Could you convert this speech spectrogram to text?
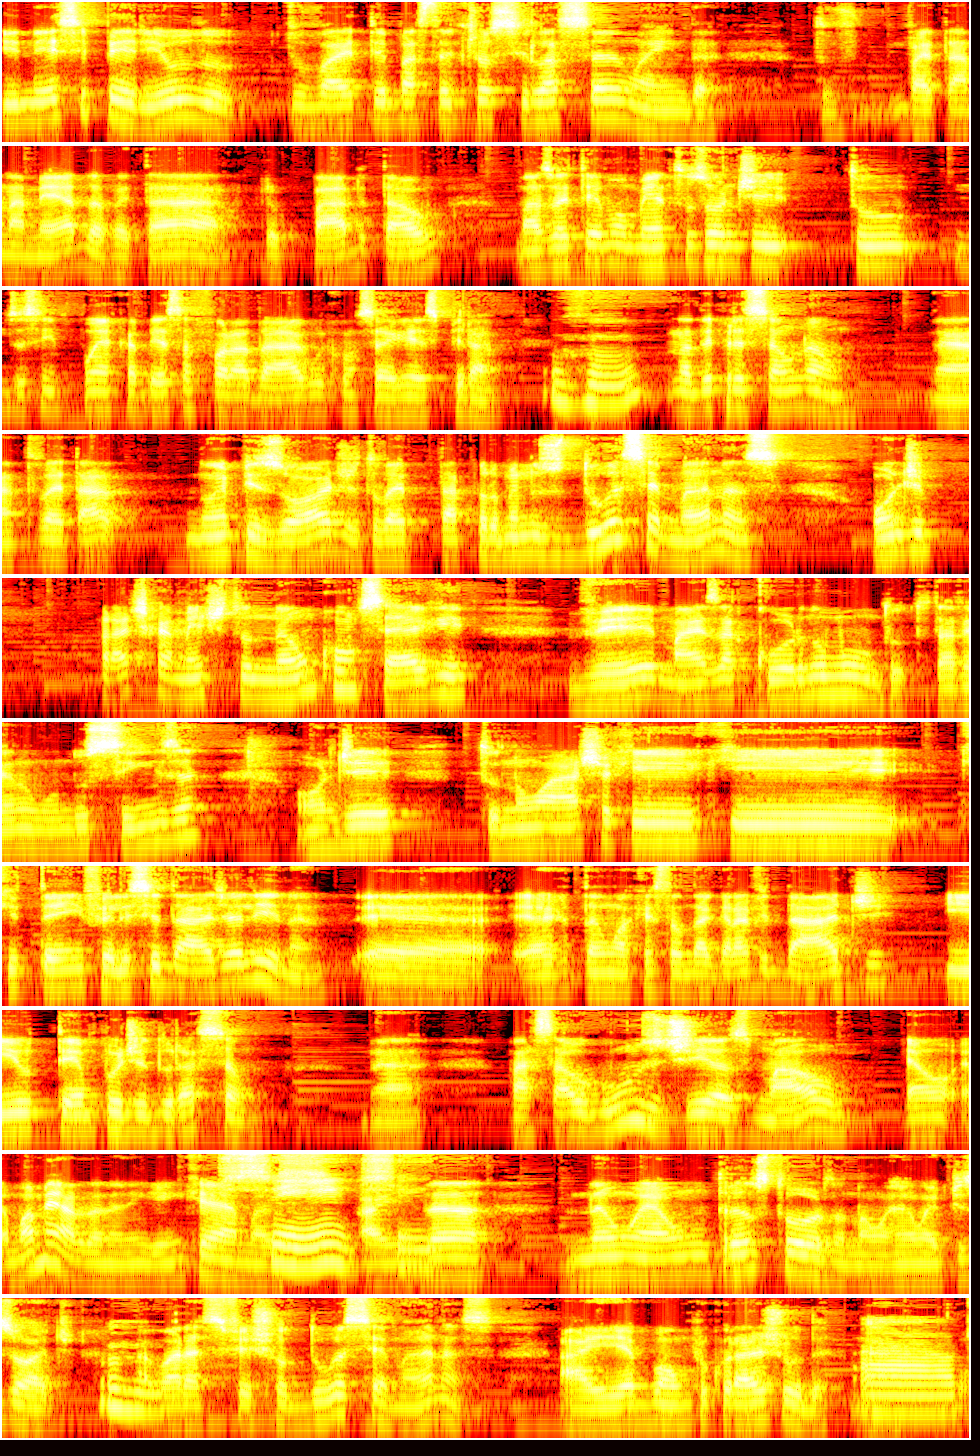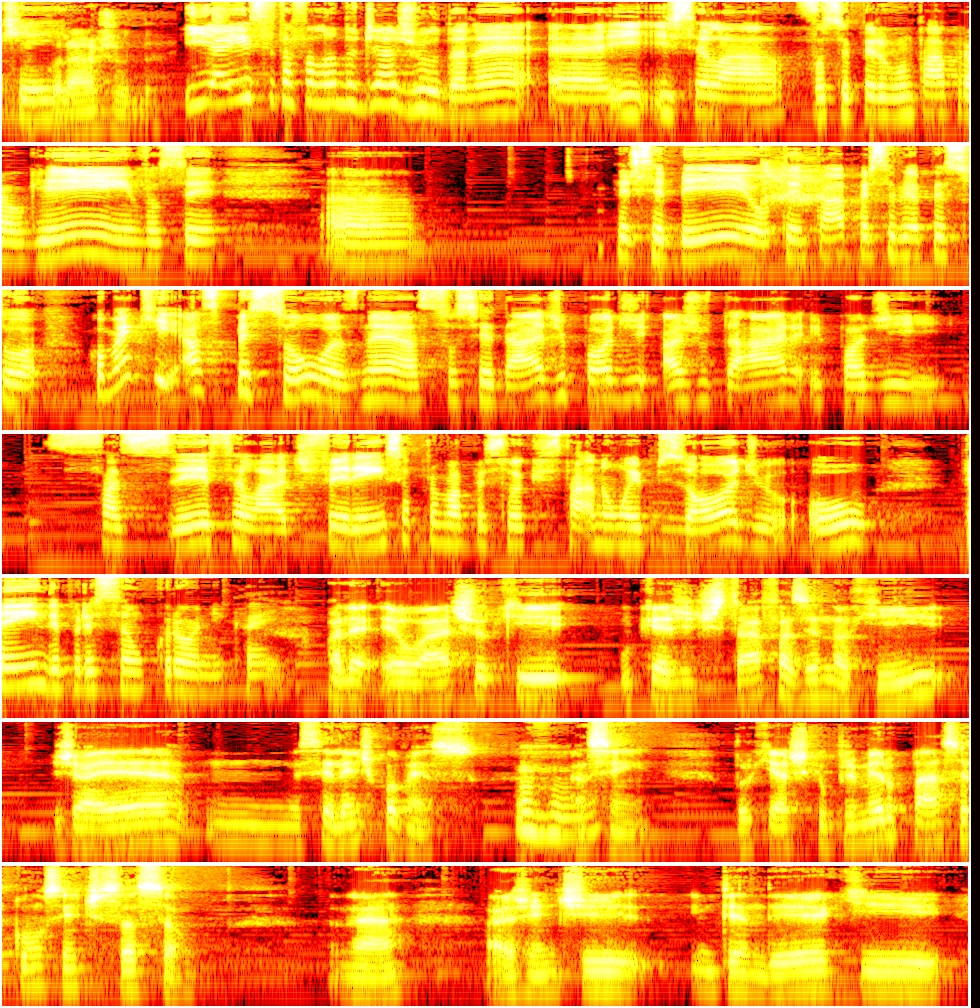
E nesse período, tu vai ter bastante oscilação ainda. Tu vai estar na merda, vai estar preocupado e tal, mas vai ter momentos onde tu, vamos assim, põe a cabeça fora da água e consegue respirar. Uhum. Na depressão, não. Né? Tu vai estar num episódio, tu vai estar pelo menos duas semanas onde praticamente tu não consegue ver mais a cor no mundo. Tu tá vendo um mundo cinza, onde tu não acha que, que, que tem felicidade ali, né? É, é então a questão da gravidade e o tempo de duração, né? Passar alguns dias mal é, é uma merda, né? Ninguém quer, mas Sim, sim. ainda não é um transtorno, não é um episódio. Uhum. Agora, se fechou duas semanas, aí é bom procurar ajuda. né? Ah, Bom ok. Procurar ajuda. E aí você tá falando de ajuda, né? É, e, e, sei lá, você perguntar pra alguém, você ah, perceber ou tentar perceber a pessoa. Como é que as pessoas, né, a sociedade pode ajudar e pode fazer, sei lá, a diferença pra uma pessoa que está num episódio ou tem depressão crônica aí? Olha, eu acho que o que a gente está fazendo aqui já é um excelente começo. Uhum. Assim, porque acho que o primeiro passo é conscientização, né? A gente entender que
